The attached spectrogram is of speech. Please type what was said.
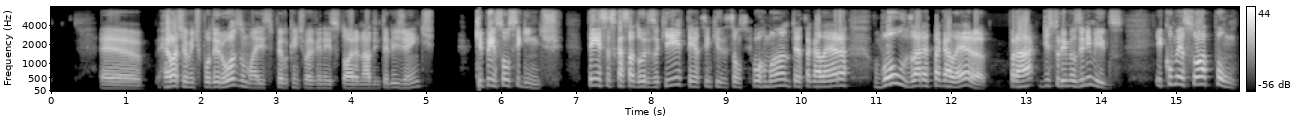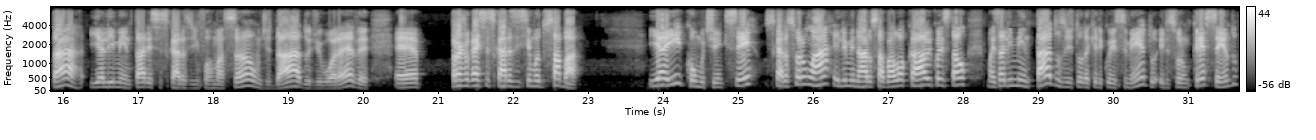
é, relativamente poderoso, mas pelo que a gente vai ver na história, nada inteligente, que pensou o seguinte: tem esses caçadores aqui, tem essa Inquisição se formando, tem essa galera, vou usar essa galera para destruir meus inimigos. E começou a apontar e alimentar esses caras de informação, de dado, de whatever, é, para jogar esses caras em cima do Sabá. E aí, como tinha que ser, os caras foram lá, eliminaram o sabá local e coisa e tal, mas alimentados de todo aquele conhecimento, eles foram crescendo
